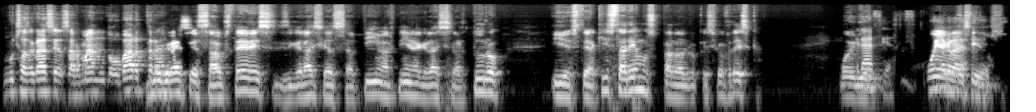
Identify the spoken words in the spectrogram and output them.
Muchas gracias, Armando Bartra. gracias a ustedes, gracias a ti, Martina, gracias, Arturo. Y este, aquí estaremos para lo que se ofrezca. Muy bien. Gracias. Muy agradecidos.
